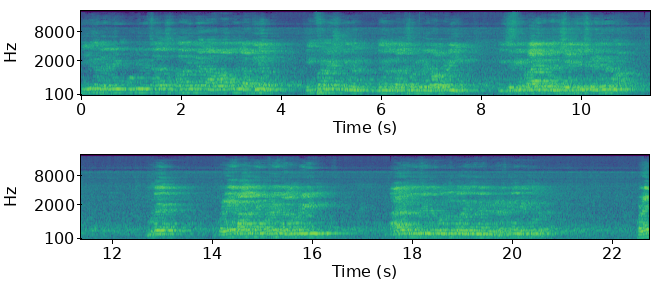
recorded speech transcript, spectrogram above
ജീവിത പരിചയം കൂട്ടിവെച്ചാൽ സമ്പാദിക്കാനാവാത്തതിലധികം ഇൻഫർമേഷൻ നിങ്ങൾ നിങ്ങളുടെ തലച്ചോറുകളിൽ ഓൾറെഡി ഈ ചെറിയ പ്രായത്തിൽ തന്നെ ശേഖരിച്ചു കഴിഞ്ഞവരുമാണ്. നമ്മുടെ പഴയ കാലത്തെയും പഴയ തലമുറയും താരതമ്യം ചെയ്ത് തോന്നി പറയുന്നത് ഞാൻ കിടക്കുന്ന കേൾക്കുന്നുണ്ട് പഴയ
